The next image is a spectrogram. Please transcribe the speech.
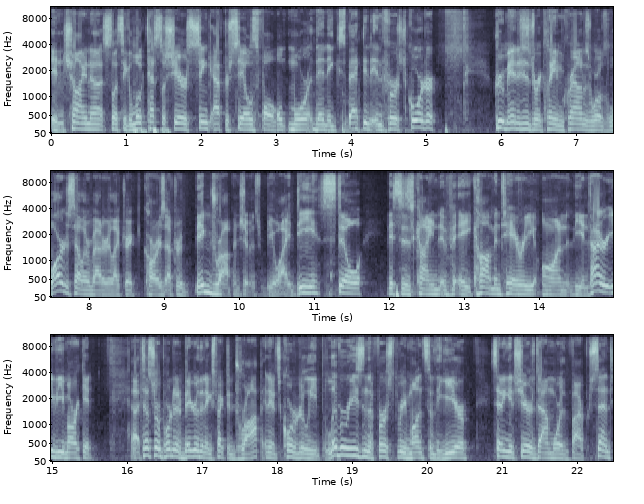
in China. So let's take a look. Tesla shares sink after sales fall more than expected in first quarter. Group manages to reclaim crown as the world's largest seller of battery electric cars after a big drop in shipments from BYD. Still, this is kind of a commentary on the entire EV market. Uh, Tesla reported a bigger than expected drop in its quarterly deliveries in the first three months of the year, setting its shares down more than 5%.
